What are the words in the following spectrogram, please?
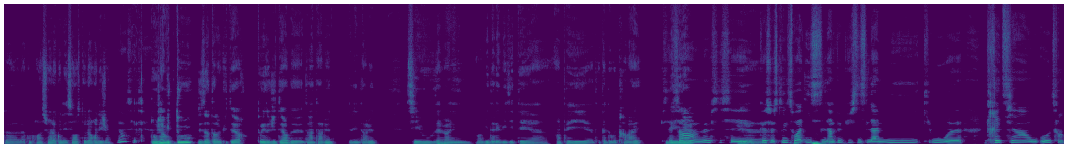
la, la, compréhension et la connaissance de leur religion. Non, c'est clair. Donc j'invite tous les interlocuteurs, tous les auditeurs de, de l'interlude, de l'interlude, si vous avez envie d'aller visiter euh, un pays euh, dans le cadre de votre travail. C'est ça, même si c'est euh, que ce style soit un peu plus islamique ou chrétien ou autre, enfin,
